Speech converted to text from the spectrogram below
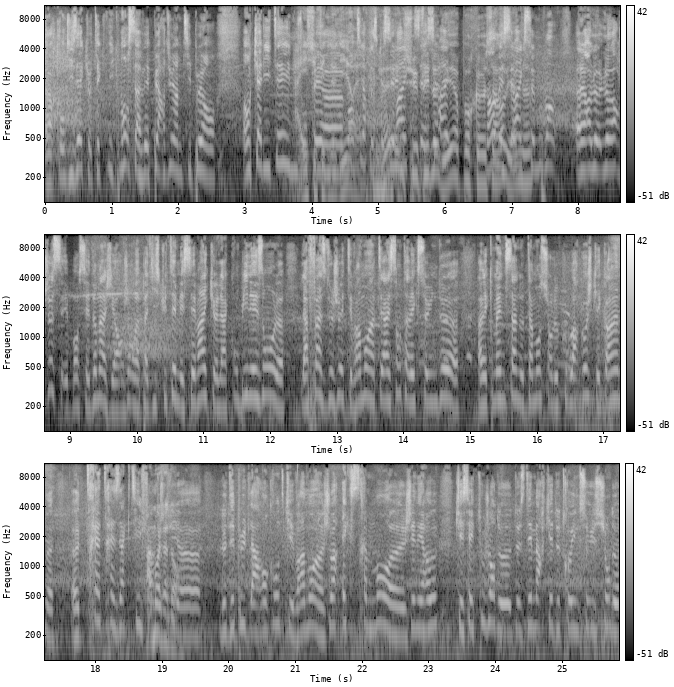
Alors qu'on disait que techniquement ça avait perdu un petit peu en, en qualité, ils nous Ah, ont il fait de euh, dire, mentir parce que c'est vrai il que c'est suffit de c'est le dire pour que Non ça mais c'est vrai que ce mouvement. Alors le, le hors-jeu, c'est bon, c'est dommage. Il y a hors-jeu, on va pas discuter, mais c'est vrai que la combinaison, le- la phase de jeu était vraiment intéressante avec ce 1-2, euh, avec Mensa notamment sur le couloir gauche, qui est quand même euh, très très actif. Ah, moi, depuis, j'adore. euh, le début de la rencontre, qui est vraiment un joueur extrêmement euh, généreux, qui essaye toujours de, de se démarquer, de trouver une solution, de,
